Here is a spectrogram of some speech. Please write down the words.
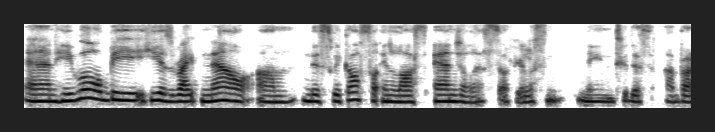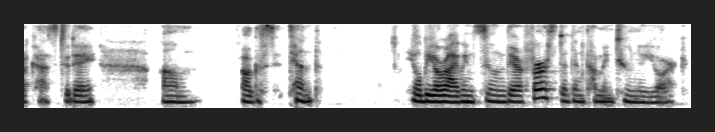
And he will be, he is right now um, this week also in Los Angeles. So if you're listening to this uh, broadcast today, um, August 10th, he'll be arriving soon there first and then coming to New York.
